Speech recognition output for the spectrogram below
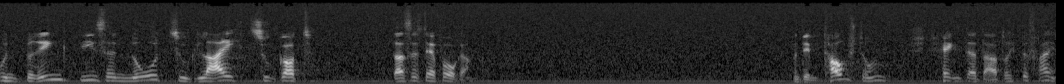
und bringt diese Not zugleich zu Gott. Das ist der Vorgang. Und dem Taubstummen schenkt er dadurch Befreiung.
